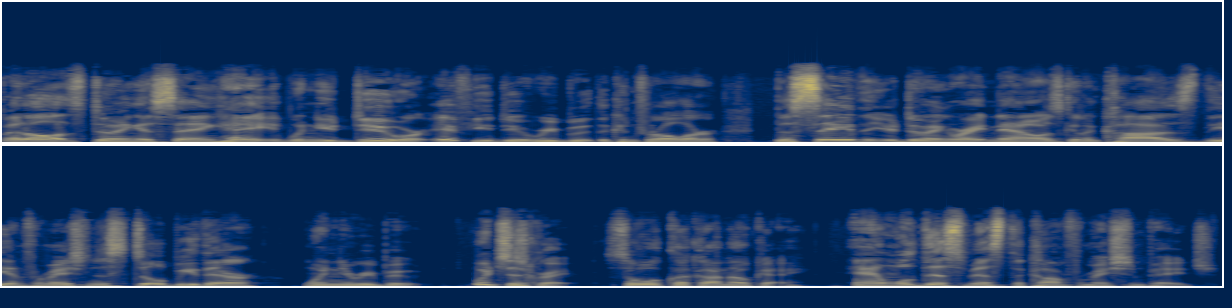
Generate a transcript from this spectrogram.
but all it's doing is saying, hey, when you do or if you do reboot the controller, the save that you're doing right now is going to cause the information to still be there when you reboot, which is great. So we'll click on OK and we'll dismiss the confirmation page.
